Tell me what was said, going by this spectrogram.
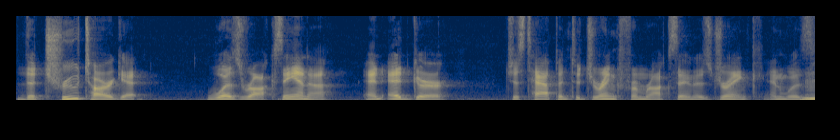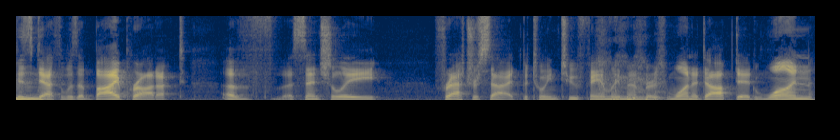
the true target was Roxana, and Edgar just happened to drink from Roxana's drink, and was his death was a byproduct of essentially fratricide between two family members, one adopted, one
